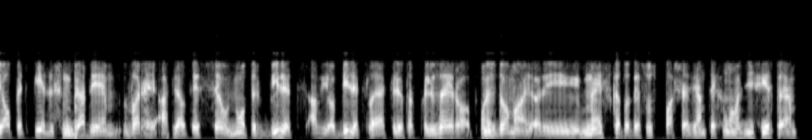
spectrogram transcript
jau pēc 50 gadiem varēja atļauties sev nopirkt biļetes, avio biļetes, lai aizceļot atpakaļ uz Eiropu. Un es domāju, arī mēs skatoties uz pašreizējām tehnoloģijas iespējām,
